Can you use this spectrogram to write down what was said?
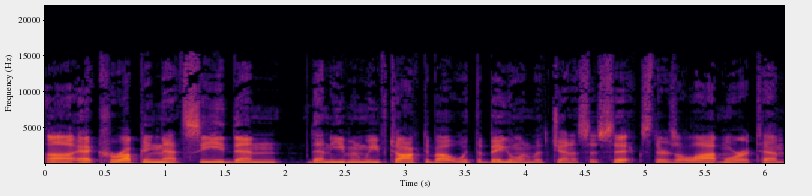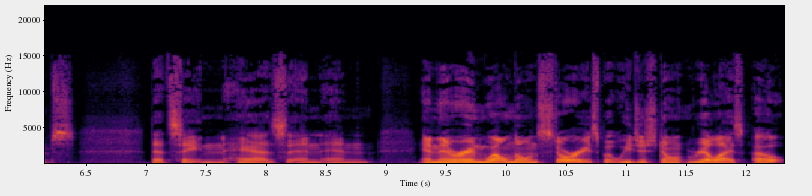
uh, at corrupting that seed than than even we've talked about with the big one with Genesis six. There's a lot more attempts that Satan has, and and and they're in well known stories, but we just don't realize. Oh,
